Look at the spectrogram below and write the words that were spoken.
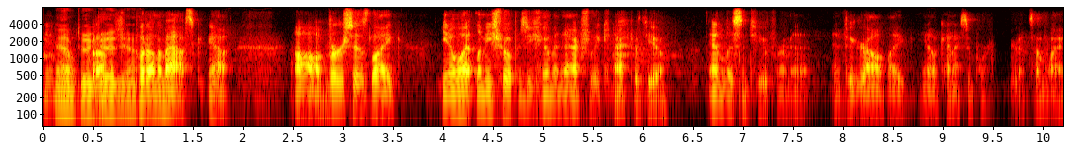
You know, Yeah, I'm doing put on good, yeah. put on a mask. Yeah. Uh, versus like, you know what? Let me show up as a human and actually connect with you and listen to you for a minute and figure out like, you know, can I support you in some way?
